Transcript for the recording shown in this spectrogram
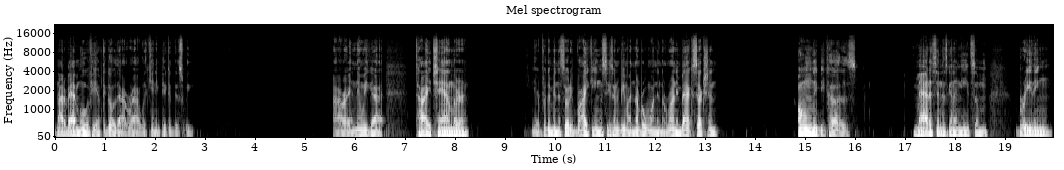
not a bad move if you have to go that route with Kenny Pickett this week. All right, and then we got Ty Chandler here for the Minnesota Vikings. He's going to be my number one in the running back section. Only because Madison is going to need some breathing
